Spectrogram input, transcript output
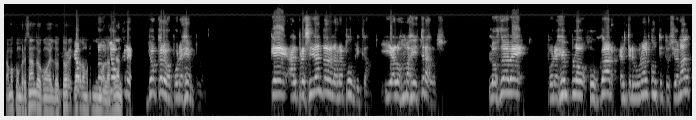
Estamos conversando con el doctor Ricardo yo, yo, creo, yo creo, por ejemplo, que al presidente de la República y a los magistrados los debe por ejemplo, juzgar el Tribunal Constitucional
